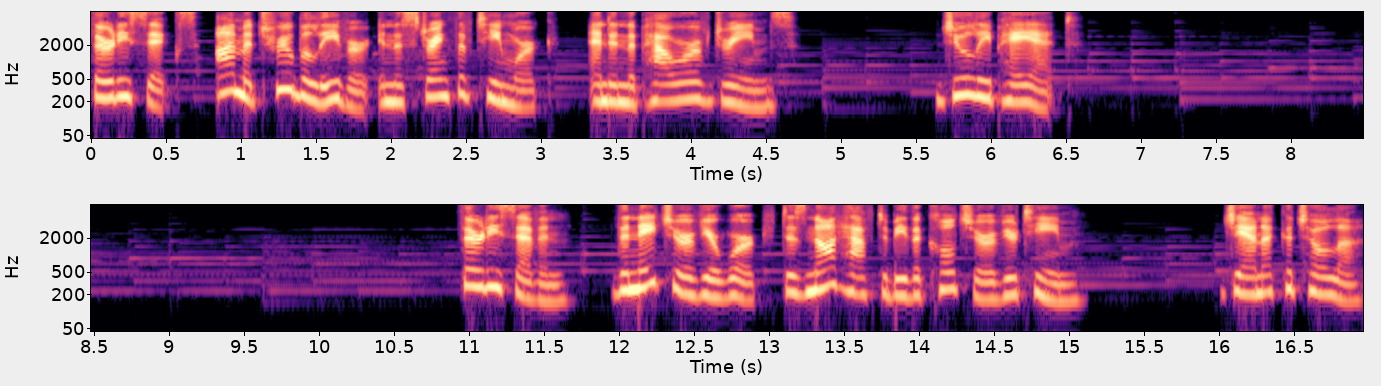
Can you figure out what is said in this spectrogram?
36. I'm a true believer in the strength of teamwork and in the power of dreams. Julie Payette. 37. The nature of your work does not have to be the culture of your team. Jana Cachola.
